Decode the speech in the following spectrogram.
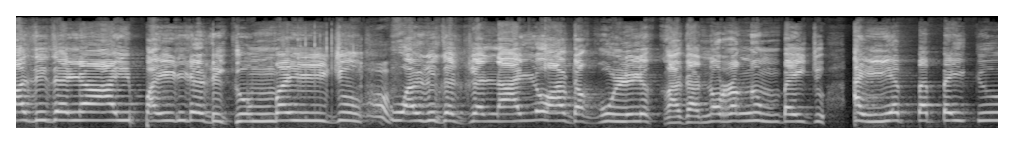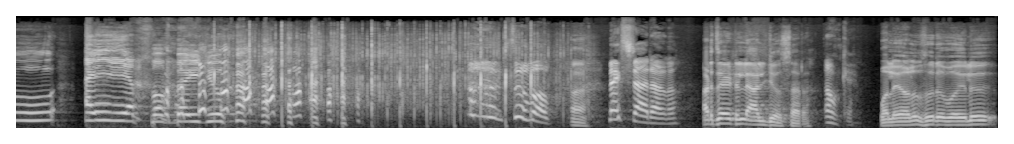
പതിതലായി പതിതനായി പൈരെടുക്കും ബൈജു വഴിതെറ്റനാലോടക്കുള്ളിൽ കടന്നുറങ്ങും ബൈജു. അയ്യപ്പ ബൈജു അയ്യപ്പ ബൈജു. സുഭം ആ. നെക്സ്റ്റ് ആരാണ്? അടുത്തായിട്ട് ലാൽ ജോസ് സാർ ഓക്കെ മലയാള സിനിമയിൽ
